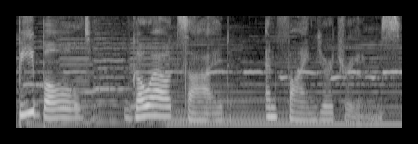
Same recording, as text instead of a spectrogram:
be bold, go outside, and find your dreams.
